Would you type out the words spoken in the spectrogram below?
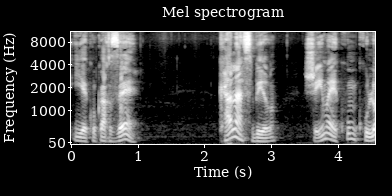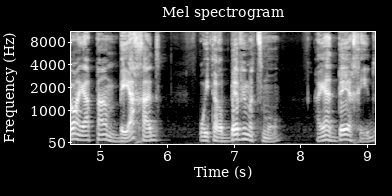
יהיה כל כך זהה. קל להסביר שאם היקום כולו היה פעם ביחד, הוא התערבב עם עצמו, היה די אחיד,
